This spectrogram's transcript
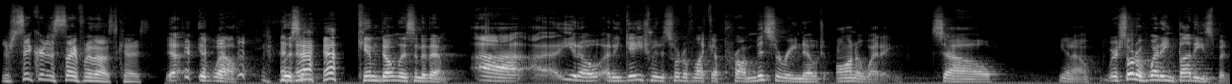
Your secret is safe with us, Case. Yeah, it, well, listen, Kim, don't listen to them. Uh, you know, an engagement is sort of like a promissory note on a wedding. So, you know, we're sort of wedding buddies, but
